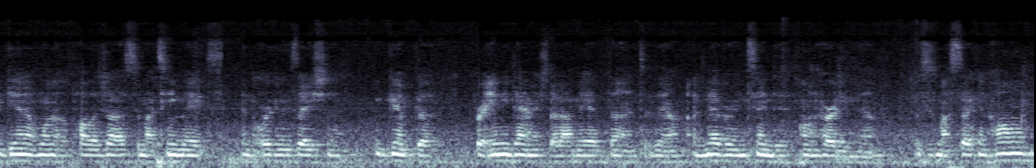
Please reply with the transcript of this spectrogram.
Again, I want to apologize to my teammates and the organization, GIMCA, for any damage that I may have done to them. I never intended on hurting them. This is my second home,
